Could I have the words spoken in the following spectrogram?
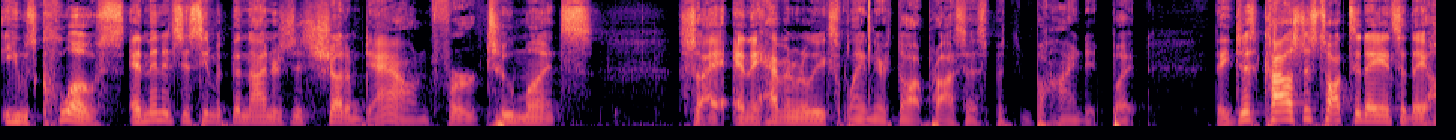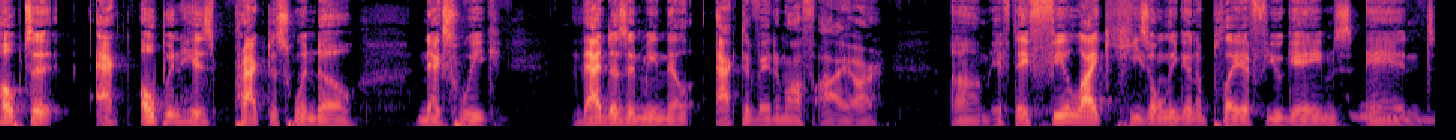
he was close. And then it just seemed like the Niners just shut him down for two months. So, and they haven't really explained their thought process but behind it. But they just Kyle's just talked today and said they hope to act open his practice window next week. That doesn't mean they'll activate him off IR. Um, if they feel like he's only going to play a few games and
